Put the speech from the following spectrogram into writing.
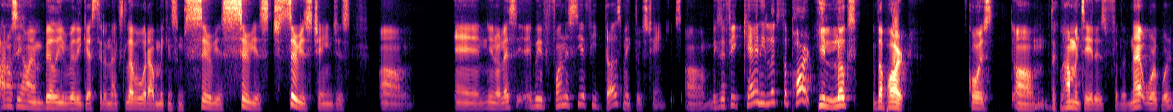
I don't see how Billy really gets to the next level without making some serious, serious, serious changes. Um, and you know, let's it'd be fun to see if he does make those changes. Um, because if he can, he looks the part. He looks the part. Of course, um, the commentators for the network were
